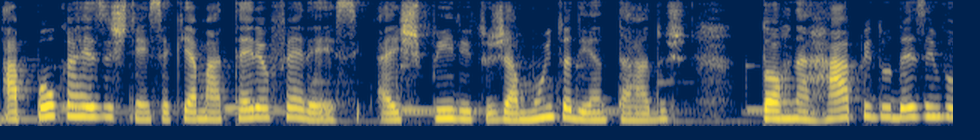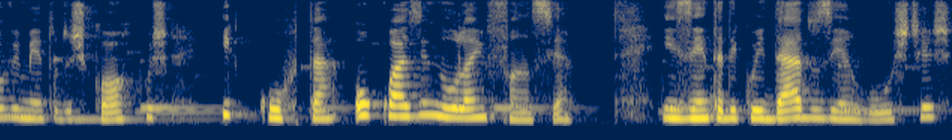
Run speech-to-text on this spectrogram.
A pouca resistência que a matéria oferece a espíritos já muito adiantados torna rápido o desenvolvimento dos corpos e curta ou quase nula a infância. Isenta de cuidados e angústias,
